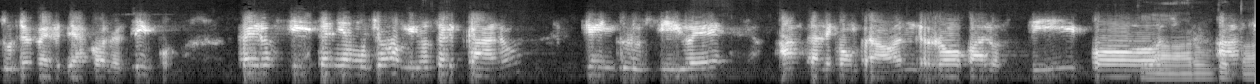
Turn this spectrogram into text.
tú te perdías con el tipo. Pero sí tenía muchos amigos cercanos que inclusive hasta le compraban ropa a los tipos, Claro, hasta total.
